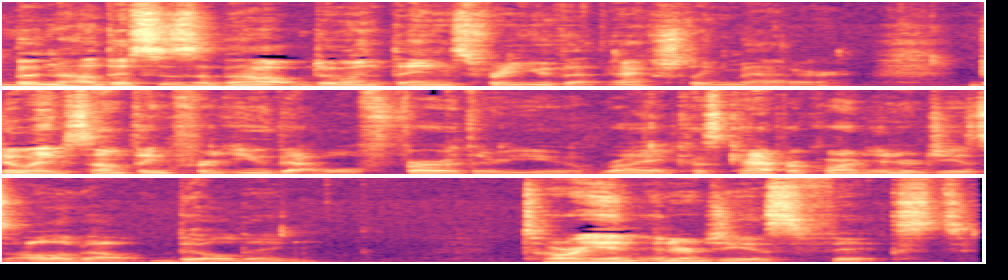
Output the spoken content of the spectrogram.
but no, this is about doing things for you that actually matter. Doing something for you that will further you, right? Because Capricorn energy is all about building. Taurian energy is fixed.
